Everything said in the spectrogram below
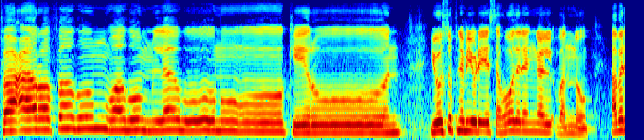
فعرفهم وهم له موكرون യൂസുഫ് നബിയുടെ സഹോദരങ്ങൾ വന്നു അവർ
